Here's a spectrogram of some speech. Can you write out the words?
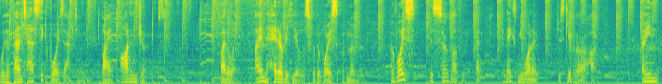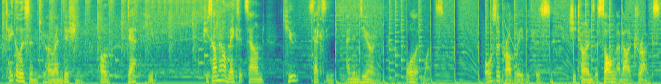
with a fantastic voice acting by Arden Jones. By the way, I am head over heels for the voice of Momo. Her voice is so lovely that it makes me want to just give her a hug. I mean, take a listen to her rendition of Death Heated. She somehow makes it sound cute, sexy, and endearing all at once. Also probably because she turns a song about drugs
